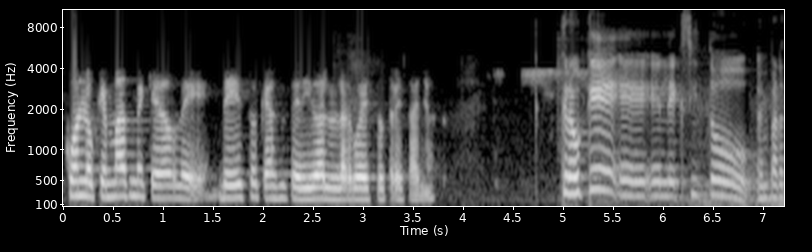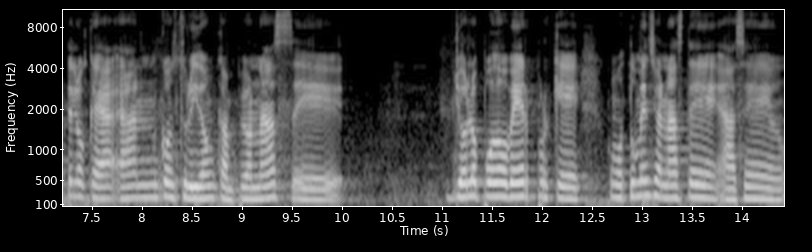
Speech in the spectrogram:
con lo que más me quedo de, de eso que ha sucedido a lo largo de estos tres años. Creo que eh, el éxito, en parte lo que han construido en campeonas, eh, yo lo puedo ver porque, como tú mencionaste hace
